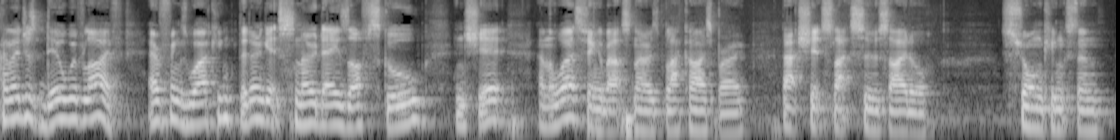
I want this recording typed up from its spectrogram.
and they just deal with life. Everything's working. They don't get snow days off school and shit. And the worst thing about snow is black ice, bro. That shit's like suicidal. Sean Kingston,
